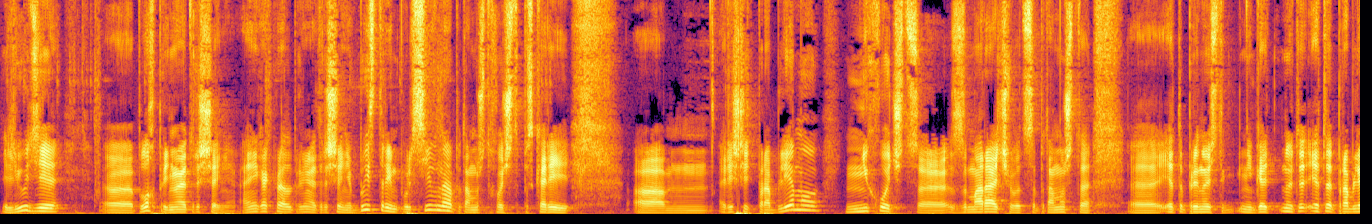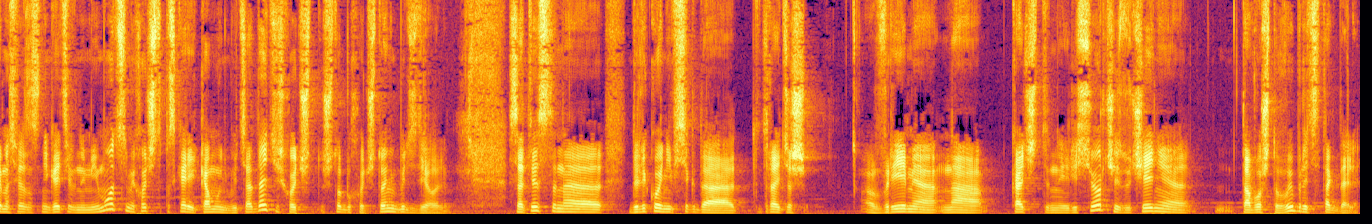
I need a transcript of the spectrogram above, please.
люди э, плохо принимают решения. Они, как правило, принимают решения быстро, импульсивно, потому что хочется поскорее решить проблему, не хочется заморачиваться, потому что э, это приносит негатив... ну, это, эта проблема связана с негативными эмоциями, хочется поскорее кому-нибудь отдать, и хочет, чтобы хоть что-нибудь сделали. Соответственно, далеко не всегда ты тратишь время на качественный research, изучение того, что выбрать и так далее.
